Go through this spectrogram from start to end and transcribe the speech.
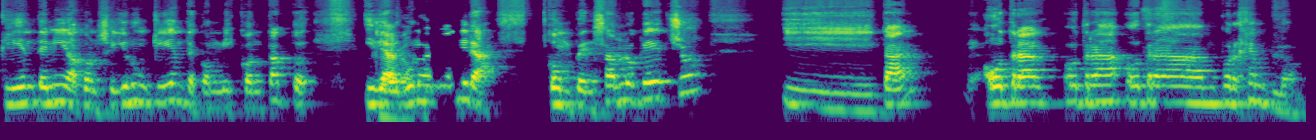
cliente mío a conseguir un cliente con mis contactos y de alguna manera compensar lo que he hecho y tal. Otra, otra, otra, por ejemplo,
